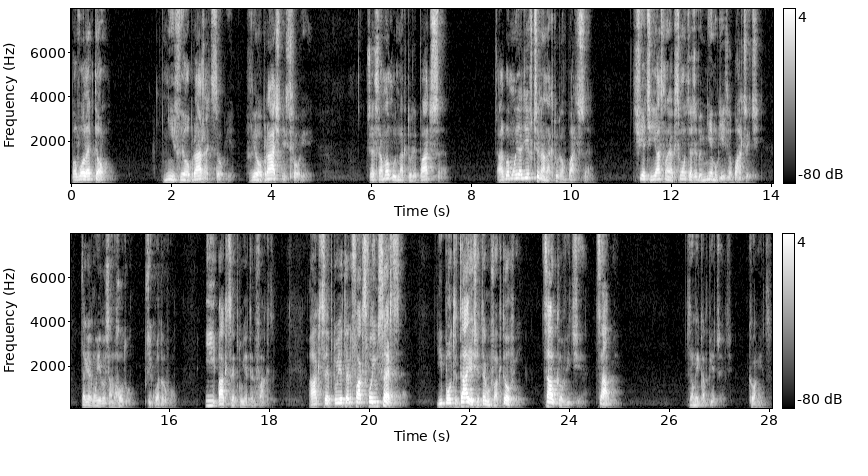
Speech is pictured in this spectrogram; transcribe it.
Bo wolę to, niż wyobrażać sobie, wyobraźni swojej, że samochód, na który patrzę, albo moja dziewczyna, na którą patrzę, świeci jasno jak słońce, żebym nie mógł jej zobaczyć, tak jak mojego samochodu, przykładowo. I akceptuję ten fakt. Akceptuję ten fakt swoim sercem i poddaję się temu faktowi całkowicie, cały. Zamykam pieczęć. Koniec.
